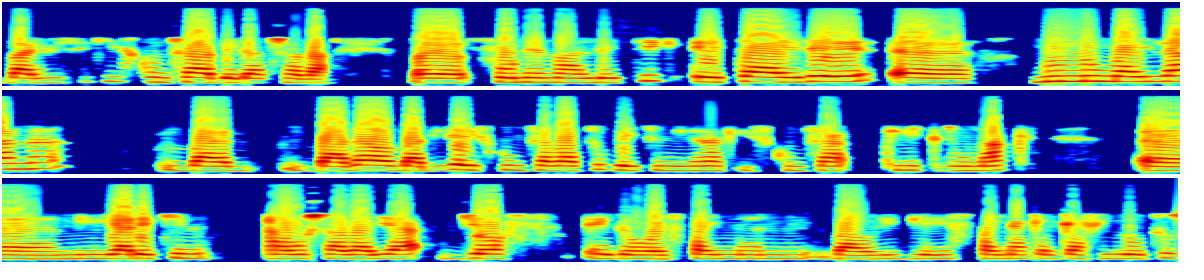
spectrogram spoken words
Bai, biziki izkuntza beratxa da. Ba, fonema aldetik, eta ere e, mundu mailan ba, bada, badira hizkuntza batzuk, behitzen direnak hizkuntza klikdunak, e, milarekin hau sabaia joz edo espainen, ba hori bi espainak elkarri lotuz,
